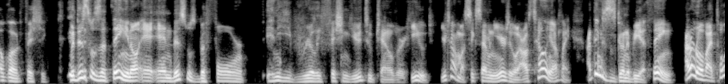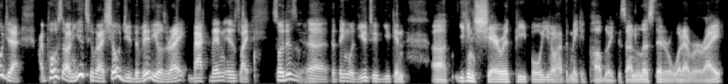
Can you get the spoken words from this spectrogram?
I'm going fishing. but this was the thing, you know, and, and this was before any really fishing YouTube channels were huge. You're talking about six, seven years ago. I was telling you, I was like, I think this is going to be a thing. I don't know if I told you that. I posted on YouTube and I showed you the videos, right? Back then, it was like, so this yeah. uh, the thing with YouTube, you can uh, you can share with people. You don't have to make it public. It's unlisted or whatever, right?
